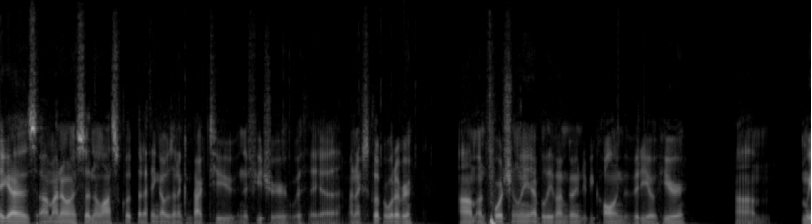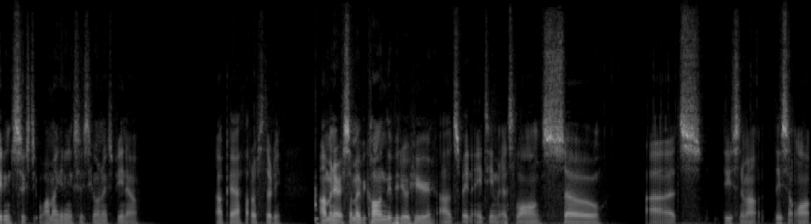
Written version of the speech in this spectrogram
Hey guys, um, I know I said in the last clip that I think I was going to come back to you in the future with a uh, my next clip or whatever. Um, unfortunately, I believe I'm going to be calling the video here. Um, I'm getting 60. Why am I getting 61 XP now? Okay, I thought it was 30. Um, anyway, so I'm gonna be calling the video here. Uh, it's been 18 minutes long, so uh, it's decent amount, decent long,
